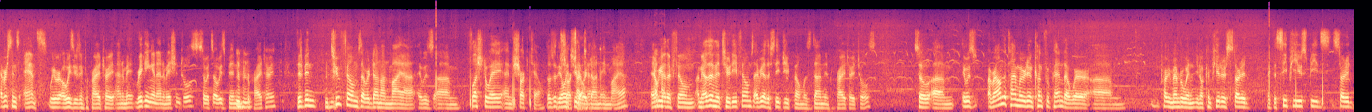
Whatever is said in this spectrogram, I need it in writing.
ever since Antz, we were always using proprietary anima- rigging and animation tools, so it's always been Mhm. proprietary. There's been two films that were done on Maya. It was um, Flushed Away and Shark Tale. Those are the only Shark two that Tale. were done in Maya. Every Okay. other film, I mean, other than the 2D films, every other CG film was done in proprietary tools. So um, it was around the time we were doing Kung Fu Panda where um, you probably remember when you know computers started, like the CPU speeds started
